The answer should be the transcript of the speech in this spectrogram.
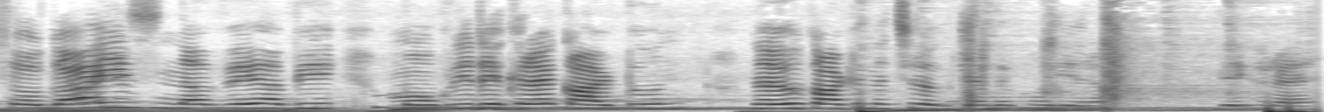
सो गाइस नवे अभी मोगली देख रहा है कार्टून नवे कार्टून अच्छे लगते हैं, देखो ये रहा। देख रहा है।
